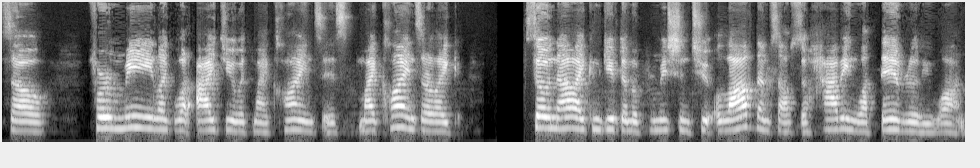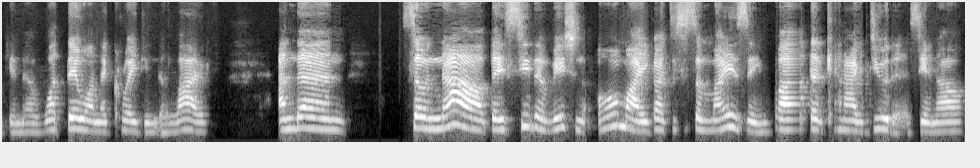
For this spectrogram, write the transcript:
so for me, like what I do with my clients is my clients are like, so now I can give them a permission to allow themselves to having what they really want, you know, what they want to create in their life. And then so now they see the vision, oh my God, this is amazing, but then can I do this, you know?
